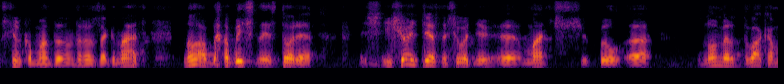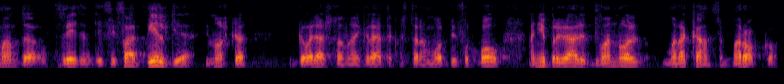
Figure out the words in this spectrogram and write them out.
всю команду надо разогнать. Но обычная история еще интересно, сегодня э, матч был э, номер два команда в рейтинге FIFA, Бельгия. Немножко говорят, что она играет такой старомодный футбол. Они проиграли 2-0 марокканцам, Марокко.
